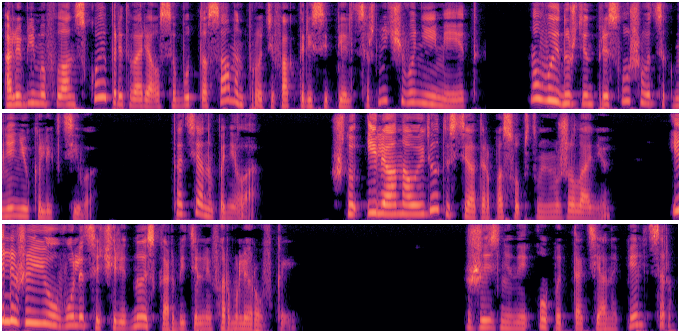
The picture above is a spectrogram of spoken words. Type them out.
А любимый Фланской притворялся, будто сам он против актрисы Пельцер ничего не имеет, но вынужден прислушиваться к мнению коллектива. Татьяна поняла, что или она уйдет из театра по собственному желанию, или же ее уволят с очередной оскорбительной формулировкой. Жизненный опыт Татьяны Пельцер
